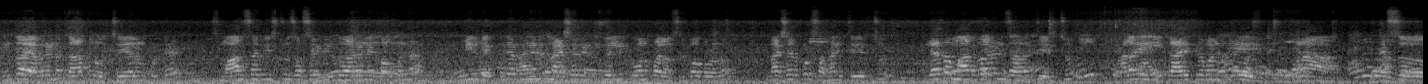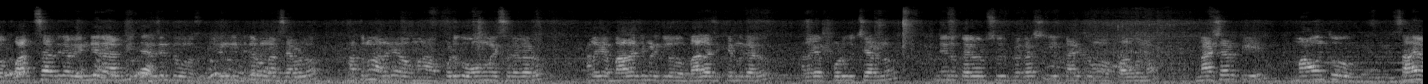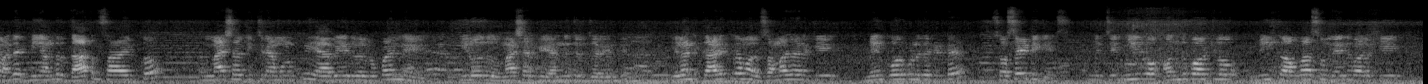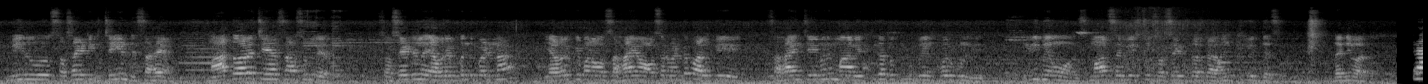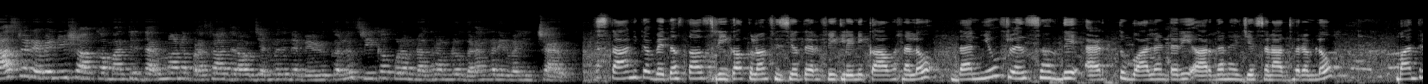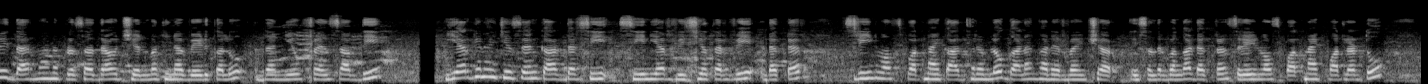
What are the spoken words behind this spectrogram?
ఇంకా ఎవరైనా దాతలు చేయాలనుకుంటే స్మాల్ సర్వీస్ టు సొసైటీ ద్వారానే కాకుండా మీరు వ్యక్తిగతంగా మ్యాషర్ ఇంటికి వెళ్ళి కోనపాలెం శ్రీకాకుళంలో మ్యాషర్ కూడా సహాయం చేయొచ్చు. లేదా మా ద్వారా సహాయం చేయొచ్చు. అలాగే ఈ కార్యక్రమానికి మన ఎస్ పార్థసారథి గారు ఇండియన్ ఆర్మీ ప్రజెంట్ ఇంటి దగ్గర ఉన్నారు సేవలో. అతను అలాగే మన పొడుగు ఓమేశ్వర గారు అలాగే బాలాజీ మెడికల్ బాలాజీ కిరణ్ గారు అలాగే పొడుగు చరణ్ నేను కలివరం సూర్యప్రకాష్ ఈ కార్యక్రమంలో పాల్గొన్నాం. మ్యాషర్కి మా వంతు సహాయం అదే మీ అందరు దాతల సహాయంతో మ్యాషర్కి ఇచ్చిన అమౌంట్కి యాభై ఐదు వేల రూపాయలని ఈరోజు మ్యాషర్కి అందించడం జరిగింది. ఇలాంటి కార్యక్రమాలు సమాజానికి మేము కోరుకునేది ఏంటంటే సొసైటీకి మీరు అందుబాటులో మీకు అవకాశం లేని వాళ్ళకి మీరు సొసైటీకి చేయండి సహాయం. మా ద్వారా చేయాల్సిన అవసరం లేదు. సొసైటీలో ఎవరు ఇబ్బంది పడినా ఎవరికి మనం సహాయం అవసరం అంటే వాళ్ళకి సహాయం చేయమని మా వ్యక్తిగత మేము కోరుకునేది ఇది మేము స్మాల్ సర్వీస్ టు సొసైటీ తరఫున ముఖ్య ఉద్దేశం. ధన్యవాదాలు. రాష్ట్ర రెవెన్యూ శాఖ మంత్రి ధర్మాన ప్రసాదరావు జన్మదిన వేడుకలు శ్రీకాకుళం నగరంలో ఘనంగా నిర్వహించారు. స్థానిక బెతస్తా శ్రీకాకుళం ఫిజియోథెరపీ క్లినిక్ ఆవరణలో the new friends of the earth voluntary organisation ఆధ్వర్యంలో మంత్రి ధర్మాన ప్రసాదరావు జన్మదిన వేడుకలు the new friends of the organisation కార్యదర్శి senior physiotherapy doctor Srinivas Patnaik ఆధ్వర్యంలో ఘనంగా నిర్వహించారు. ఈ సందర్భంగా డాక్టర్ శ్రీనివాస్ పట్నాయక్ మాట్లాడుతూ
